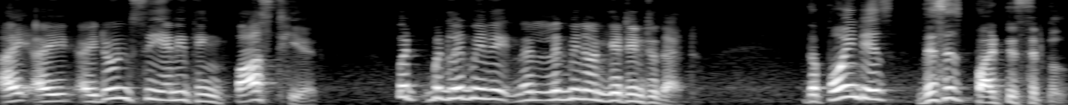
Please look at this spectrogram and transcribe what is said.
I, I, I don't see anything past here, but, but let, me, let me not get into that. The point is, this is participle.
